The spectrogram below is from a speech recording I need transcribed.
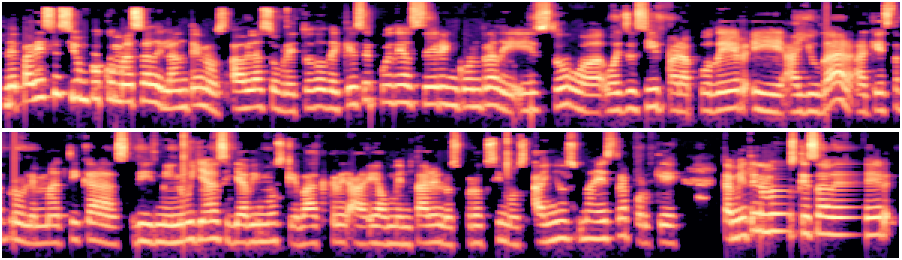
¿Le parece si un poco más adelante nos habla sobre todo de qué se puede hacer en contra de esto, o, es decir, para poder eh, ayudar a que esta problemática disminuya, si ya vimos que va a, aumentar en los próximos años, maestra, porque también tenemos que saber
